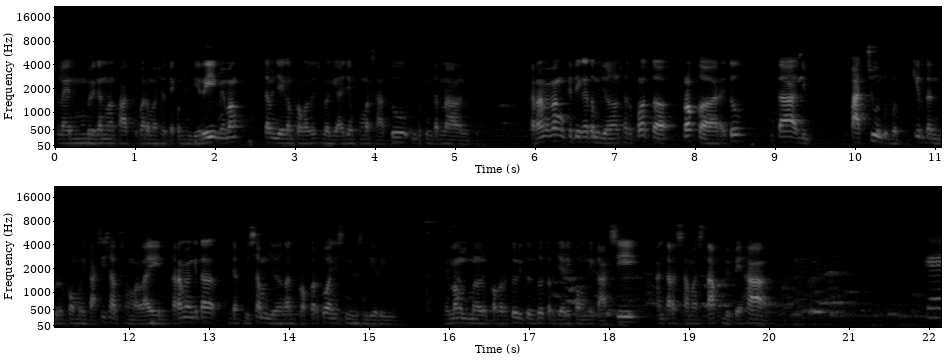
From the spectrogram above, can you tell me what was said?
Selain memberikan manfaat kepada Tekom sendiri, memang kita menjadikan proker itu sebagai ajang pemersatu untuk internal gitu. Karena memang ketika kita menjalankan suatu proker itu kita dipacu untuk berpikir dan berkomunikasi satu sama lain. Karena memang kita tidak bisa menjalankan proker itu hanya sendiri-sendiri. Memang melalui proker itu dituntut terjadi komunikasi antar sama staf BPH Oke,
